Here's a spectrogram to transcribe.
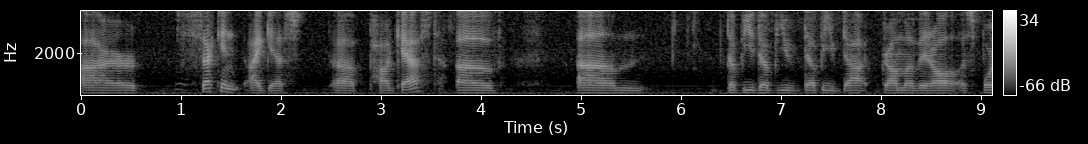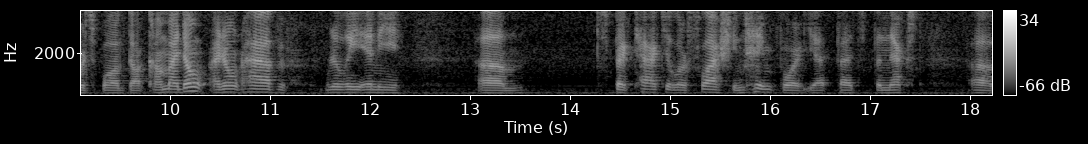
our second, I guess, uh, podcast of um, www.dramavidal.sportsblog.com. I don't, I don't have really any um, spectacular, flashy name for it yet. That's the next uh,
